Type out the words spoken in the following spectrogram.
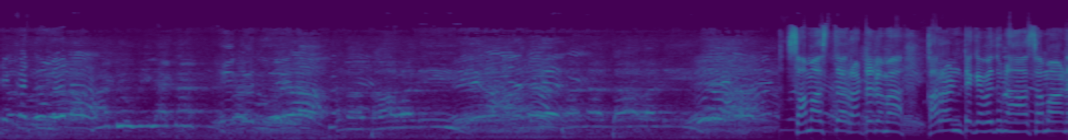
එකතු වෙලා එකතු සමස්ත රටටම කරන්ට එක වැදුන හා සමාන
